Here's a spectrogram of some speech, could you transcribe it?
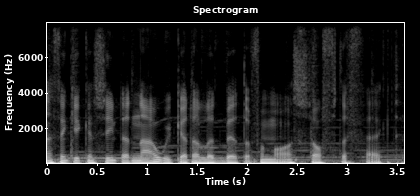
I think you can see that now we get a little bit of a more soft effect.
